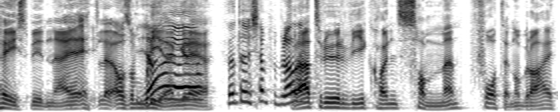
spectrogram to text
høystbydende, og så blir det en greie. ja. Det er kjempebra. For jeg tror vi kan sammen få til noe bra her.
